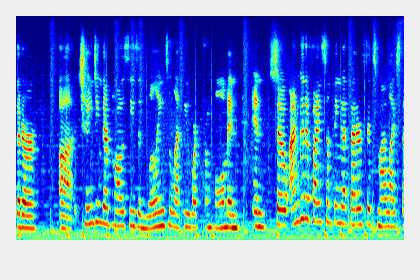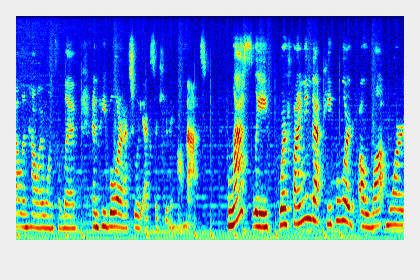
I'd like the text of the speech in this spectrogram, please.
that are uh, changing their policies and willing to let me work from home. And, and so I'm going to find something that better fits my lifestyle and how I want to live. And people are actually executing on that. Lastly, we're finding that people are a lot more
